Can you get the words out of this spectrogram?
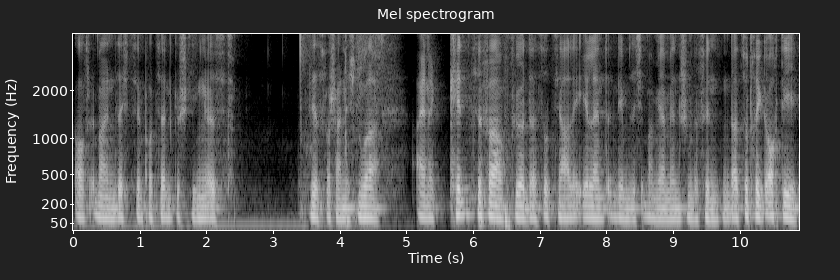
auf immerhin 16 Prozent gestiegen ist. Sie ist wahrscheinlich nur eine Kennziffer für das soziale Elend, in dem sich immer mehr Menschen befinden. Dazu trägt auch die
